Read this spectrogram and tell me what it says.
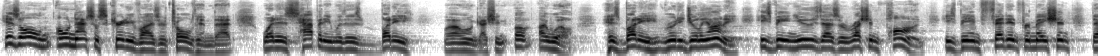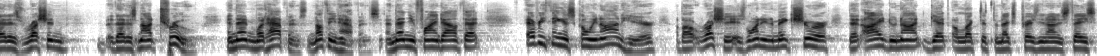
His own, own national security advisor told him that what is happening with his buddy, well, I won't, I shouldn't, well, I will. His buddy, Rudy Giuliani, he's being used as a Russian pawn. He's being fed information that is Russian, that is not true. And then what happens? Nothing happens. And then you find out that everything that's going on here about Russia is wanting to make sure that I do not get elected the next president of the United States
